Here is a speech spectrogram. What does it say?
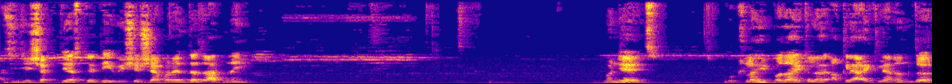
अशी जी शक्ती असते ती विशेषापर्यंत जात नाही. म्हणजेच कुठलंही पद ऐकलं आपल्या ऐकल्यानंतर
